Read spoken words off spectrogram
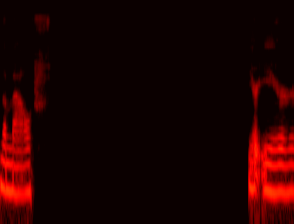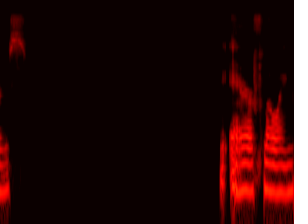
the mouth, your ears, the air flowing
